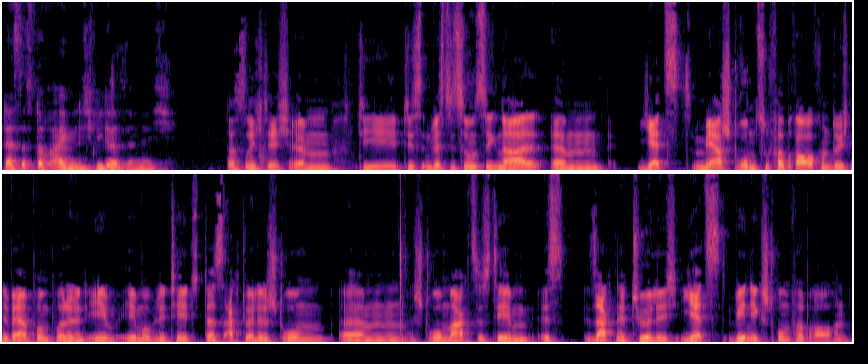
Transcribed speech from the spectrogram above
das ist doch eigentlich widersinnig. Das ist richtig. Ähm, die, das Investitionssignal, ähm, jetzt mehr Strom zu verbrauchen durch eine Wärmepumpe oder eine e-, E-Mobilität, das aktuelle Strom, ähm, Strommarktsystem ist, sagt natürlich jetzt wenig Strom verbrauchen.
